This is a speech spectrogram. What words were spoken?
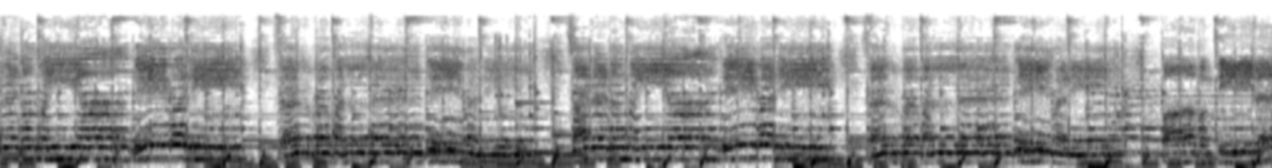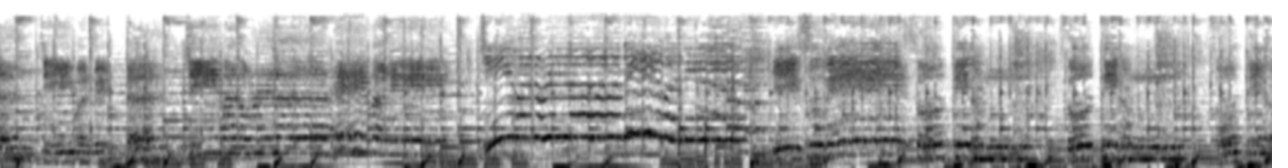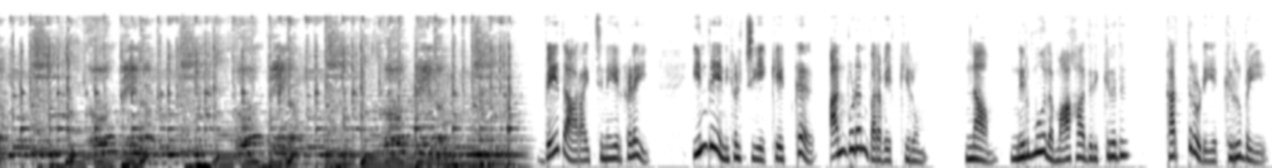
சரணமையா தேவனே ஆராய்ச்சி நேயர்களை இன்றைய நிகழ்ச்சியை கேட்க அன்புடன் வரவேற்கிறோம். நாம் நிர்மூலமாகாதிருக்கிறது கர்த்தருடைய கிருபையே.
